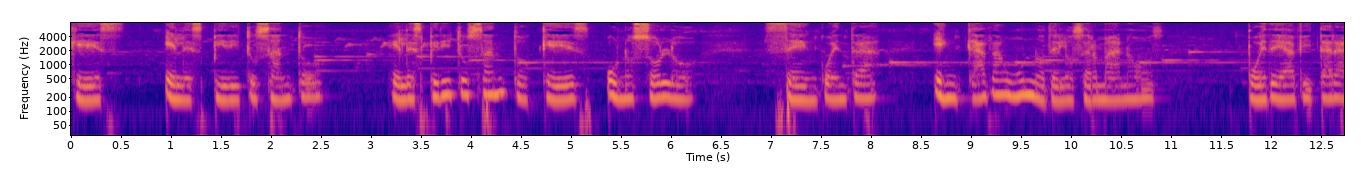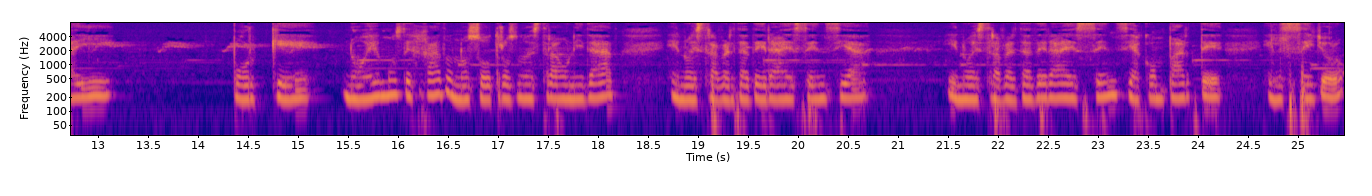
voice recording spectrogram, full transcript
que es el Espíritu Santo. El Espíritu Santo, que es uno solo, se encuentra en cada uno de los hermanos, puede habitar ahí porque no hemos dejado nosotros nuestra unidad en nuestra verdadera esencia y nuestra verdadera esencia comparte el sello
